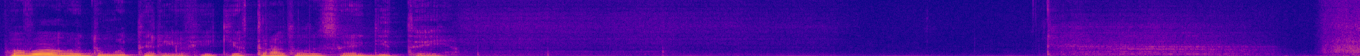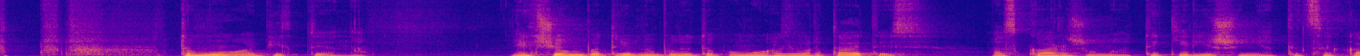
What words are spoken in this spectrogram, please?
Повагою до матерів, які втратили своїх дітей. Тому об'єктивно. Якщо вам потрібна буде допомога, звертайтесь, оскаржимо такі рішення ТЦК.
